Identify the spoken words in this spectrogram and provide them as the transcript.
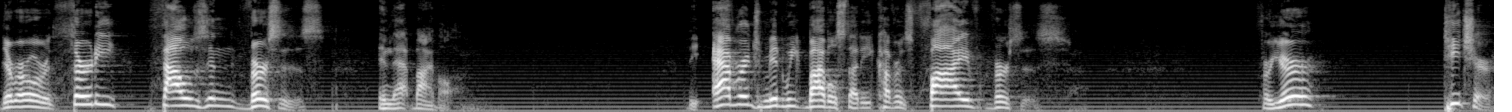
There are over 30,000 verses in that Bible. The average midweek Bible study covers five verses. For your teacher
